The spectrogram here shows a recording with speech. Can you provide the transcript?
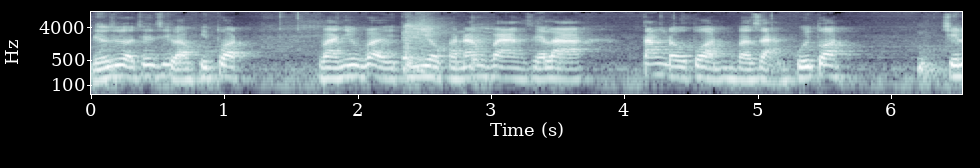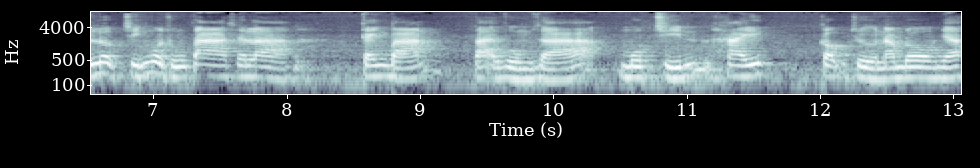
Nếu dựa trên chỉ báo kỹ thuật. Và như vậy thì nhiều khả năng vàng sẽ là tăng đầu tuần và giảm cuối tuần. Chiến lược chính của chúng ta sẽ là canh bán tại vùng giá 192x cộng trừ 5 đô nhé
